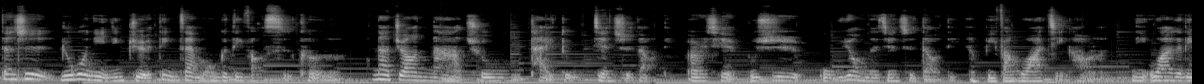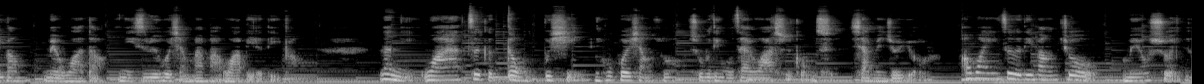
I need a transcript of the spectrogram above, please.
但是如果你已经决定在某个地方死磕了，那就要拿出态度，坚持到底，而且不是无用的坚持到底。比方挖井好了，你挖一个地方没有挖到，你是不是会想办法挖别的地方？那你挖这个洞不行，你会不会想说，说不定我再挖十公尺，下面就有了啊？万一这个地方就没有水呢？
